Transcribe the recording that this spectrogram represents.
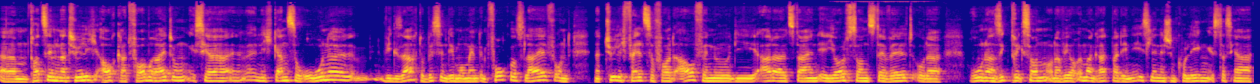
Ähm, trotzdem natürlich auch gerade Vorbereitung ist ja äh, nicht ganz so ohne. Wie gesagt, du bist in dem Moment im Fokus live und natürlich fällt sofort auf, wenn du die Adalstein Ejolfsons der Welt oder Runa Sigtriksson oder wie auch immer, gerade bei den isländischen Kollegen ist das ja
